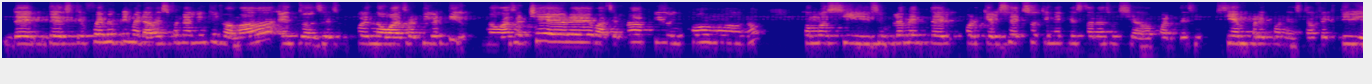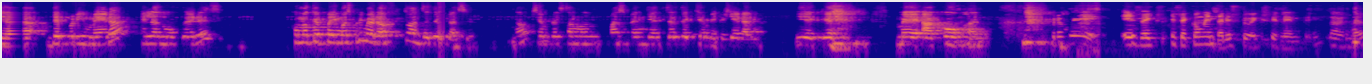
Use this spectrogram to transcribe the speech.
de, de, que fue mi primera vez con alguien que yo amaba, entonces pues no va a ser divertido, no va a ser chévere, va a ser rápido, incómodo, ¿no? Como si simplemente, porque el sexo tiene que estar asociado aparte siempre con esta afectividad de primera en las mujeres, como que pedimos primero afecto antes de placer, ¿no? Siempre estamos más pendientes de que me quieran y de que me acojan. Ese, ese comentario estuvo excelente, la verdad.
